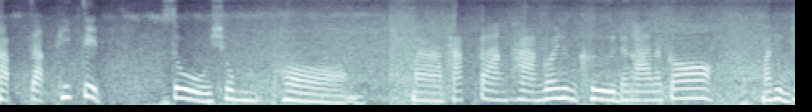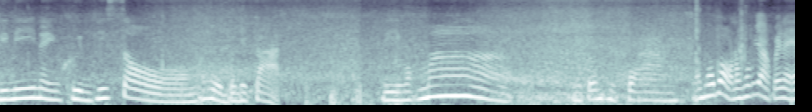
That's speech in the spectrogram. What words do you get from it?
ขับจากพิจิตรสู่ชุมพร มาพักกลางทางด้วยหนึ่งคืนนะคะ แล้วก็มาถึงที่นี่ในคืนที่สองโอ้โหบรรยากาศ ดีมากๆมีต้นหูกวาง น้องพบบอกน้องพบอยากไปไหน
